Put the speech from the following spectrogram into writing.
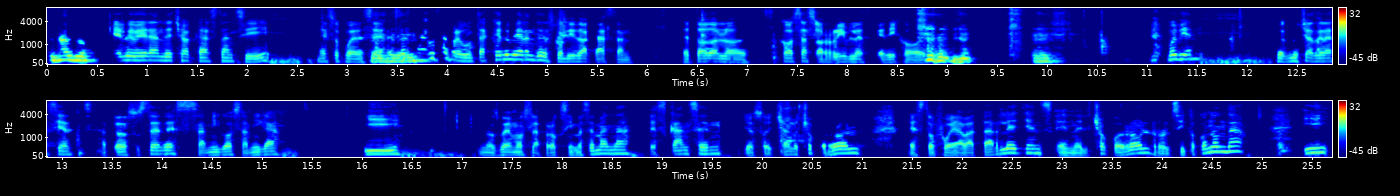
pensando. ¿Qué le hubieran dicho a Castan? Sí, eso puede ser. Esa es Ujú. me gusta pregunta. ¿Qué le hubieran respondido a Castan de todas las cosas horribles que dijo hoy? Muy bien, pues muchas gracias a todos ustedes, amigos, amiga, y nos vemos la próxima semana. Descansen. Yo soy Chalo Chocorrol. Esto fue Avatar Legends en el Chocorrol, Rolcito con Onda, y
